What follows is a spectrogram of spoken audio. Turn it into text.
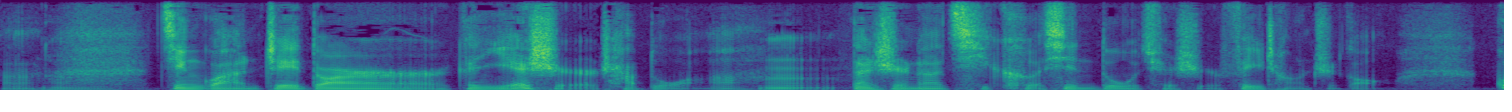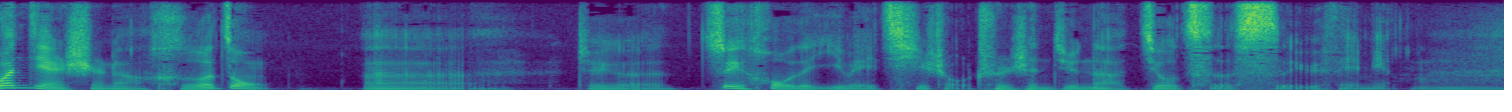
啊。尽管这段儿跟野史差不多啊，嗯但是呢，其可信度却是非常之高。关键是呢，合纵，呃，这个最后的一位棋手春申君呢，就此死于非命。嗯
